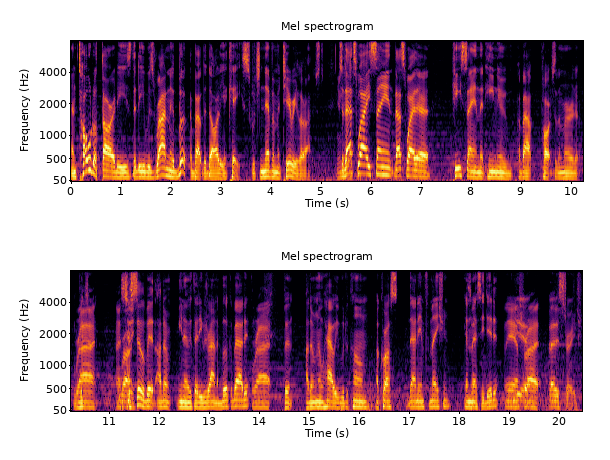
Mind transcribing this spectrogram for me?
and told authorities that he was writing a book about the Dahlia case, which never materialized. So that's why he's saying that's why they're he's saying that he knew about parts of the murder. which Right. I It's just still a bit I don't you know that he was writing a book about it, right. but I don't know how he would have come across that information unless he did it. Yeah, that's Yeah, right. That is strange.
